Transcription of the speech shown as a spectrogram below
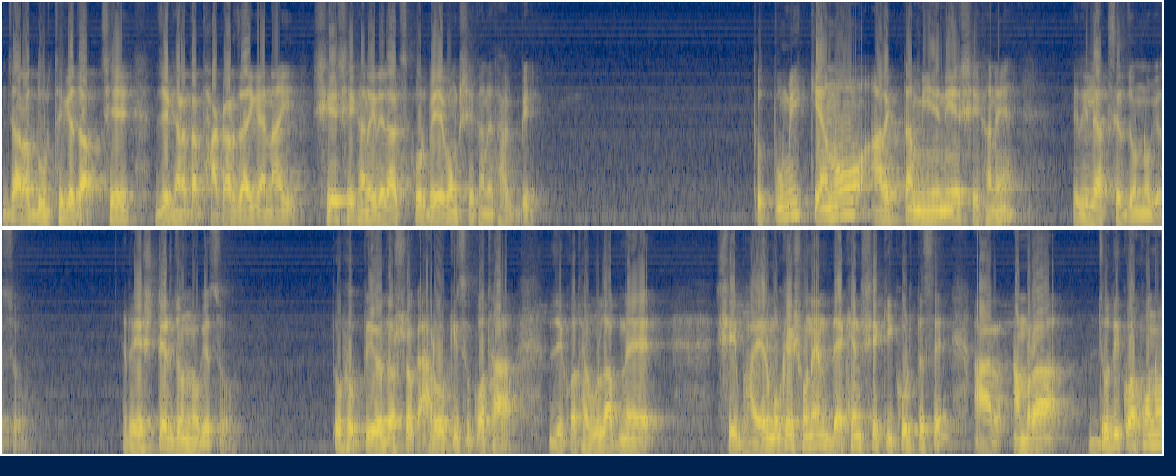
যারা দূর থেকে যাচ্ছে, যেখানে তার থাকার জায়গা নাই, সে সেখানে রিল্যাক্স করবে এবং সেখানে থাকবে। তো তুমি কেন আরেকটা মেয়ে নিয়ে সেখানে রিল্যাক্সের জন্য গেছো? রেস্টের জন্য গেছো? তো প্রিয় দর্শক আরও কিছু কথা, যে কথাগুলো আপনি সেই ভাইয়ের মুখে শোনেন, দেখেন সে কি করতেছে। আর আমরা যদি কখনো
